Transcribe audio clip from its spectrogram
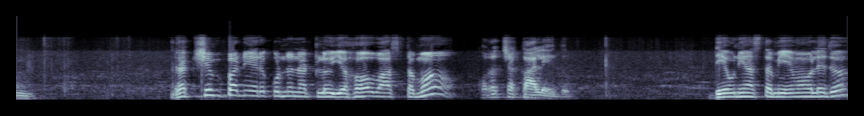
ఉమ్. రక్షింపనేరుకుంటున్నట్లు యహోవాస్తము కొరచ కాలేదు దేవుని హస్తం ఏమవ్వలేదు?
